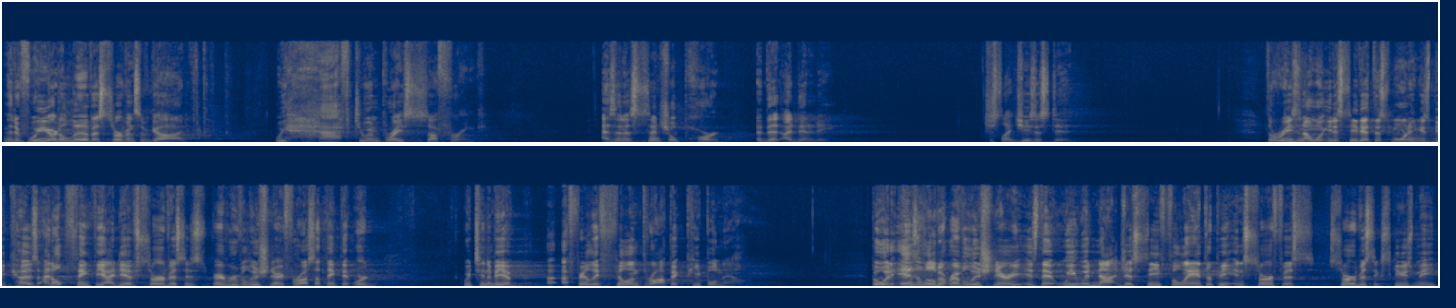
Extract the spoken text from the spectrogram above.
And that if we are to live as servants of God, we have to embrace suffering as an essential part of that identity, just like Jesus did. The reason I want you to see that this morning is because I don't think the idea of service is very revolutionary for us. I think that we're, we tend to be a, a fairly philanthropic people now. But what is a little bit revolutionary is that we would not just see philanthropy and surface, service, excuse me,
